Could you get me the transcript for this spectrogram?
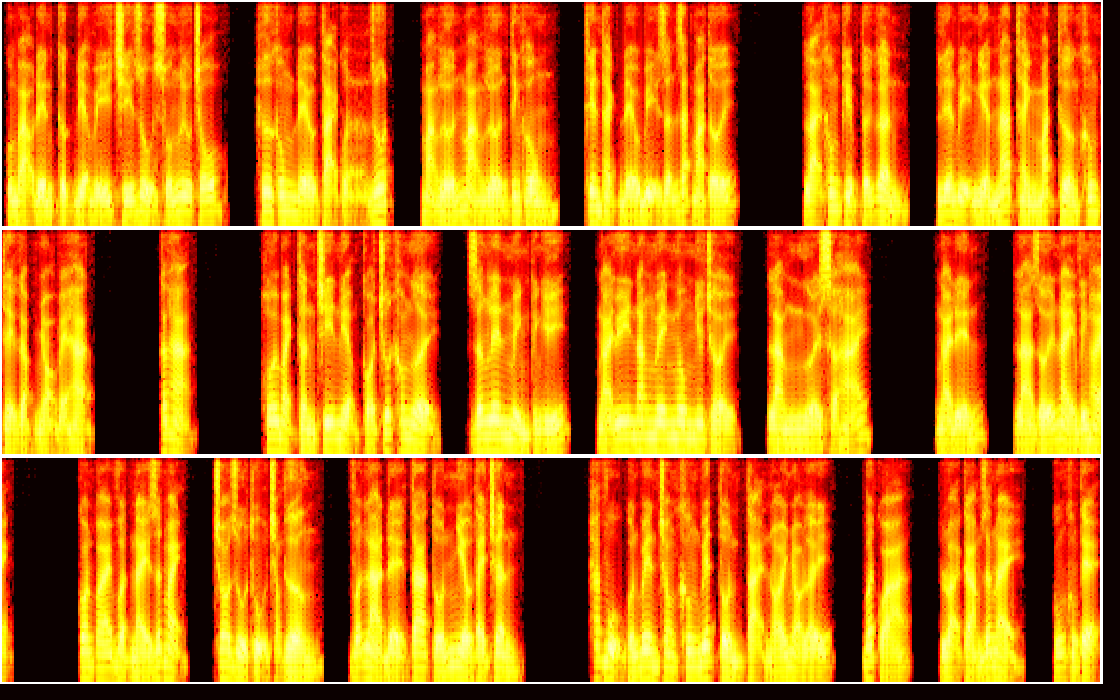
cùng bạo đến cực điểm ý chí rủ xuống lưu chỗ, hư không đều tại quận rút, mảng lớn mảng lớn tinh không, thiên thạch đều bị dẫn dắt mà tới. Lại không kịp tới gần, liền bị nghiền nát thành mắt thường không thể gặp nhỏ bé hạt. Các hạ, hôi bạch thần chi niệm có chút không người, dâng lên mình tình ý, ngài uy năng mênh mông như trời làm người sợ hãi. Ngài đến, là giới này vinh hạnh. Con quái vật này rất mạnh, cho dù thụ trọng thương, vẫn là để ta tốn nhiều tay chân. Hát vụ cuốn bên trong không biết tồn tại nói nhỏ lấy, bất quá, loại cảm giác này cũng không tệ.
